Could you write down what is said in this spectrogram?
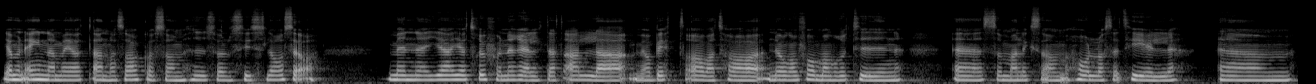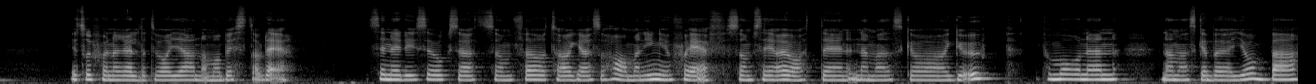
ja, men ägnar mig åt andra saker som hushållssysslor och så. Men eh, ja, jag tror generellt att alla mår bättre av att ha någon form av rutin eh, som man liksom håller sig till. Um, jag tror generellt att våra hjärnor mår bäst av det. Sen är det ju så också att som företagare så har man ingen chef som säger åt en när man ska gå upp på morgonen, när man ska börja jobba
